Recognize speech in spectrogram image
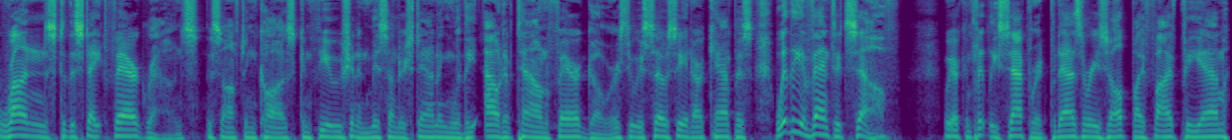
runs to the state fairgrounds. This often caused confusion and misunderstanding with the out of town fairgoers who associate our campus with the event itself. We are completely separate, but as a result, by 5 p.m.,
